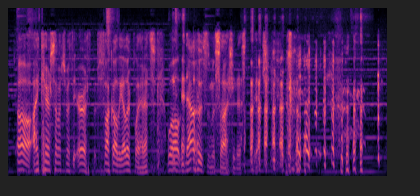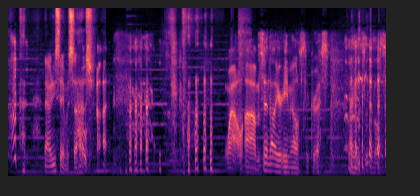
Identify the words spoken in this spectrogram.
oh, I care so much about the Earth, but fuck all the other planets? Well, now who's the misogynist? Bitch? Now, when you say massage, Wow. Um, Send all your emails to Chris. I mean, Skittles.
